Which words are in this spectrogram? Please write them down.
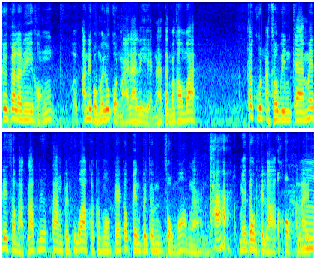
คือกรณีของอันนี้ผมไม่รู้กฎหมายรายละเอียดนะ แต่หมายความว่า ถ้าคุณอัศวินแกไม่ได้สมัครรับเลือกตั้งเป็นผู้ว่ากทมแกก็เป็นไปจนส่งมอบงาน ค่ะ ไม่ต้องไปลาออกอะไรอื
